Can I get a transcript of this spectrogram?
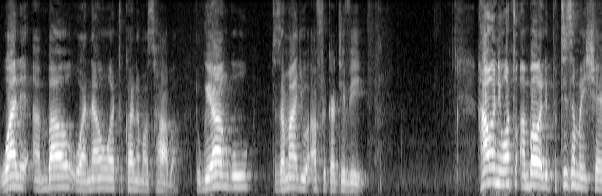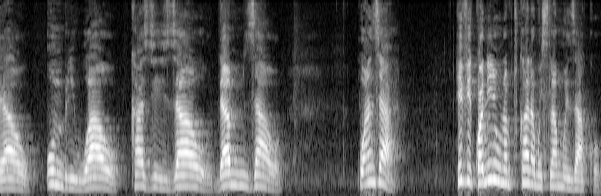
wale ambao wanaowatukana masahaba. Ndugu yangu mtazamaji wa africa tv hawa ni watu ambao walipoteza maisha yao umri wao kazi zao damu zao. Kwanza hivi kwa nini unamtukana mwislamu mwenzako?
